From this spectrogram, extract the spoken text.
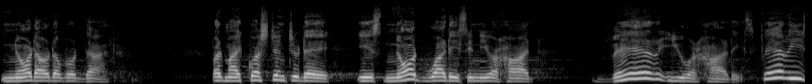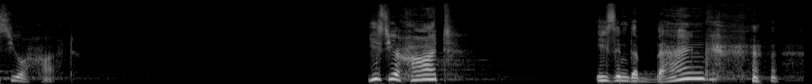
No doubt about that. But my question today is not what is in your heart, where your heart is. Where is your heart? Is your heart is in the bank?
